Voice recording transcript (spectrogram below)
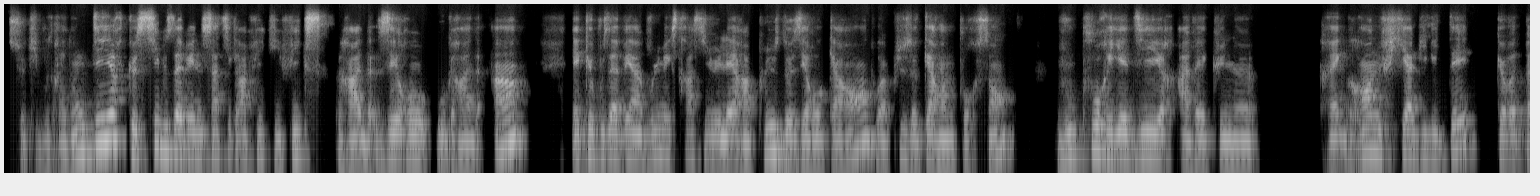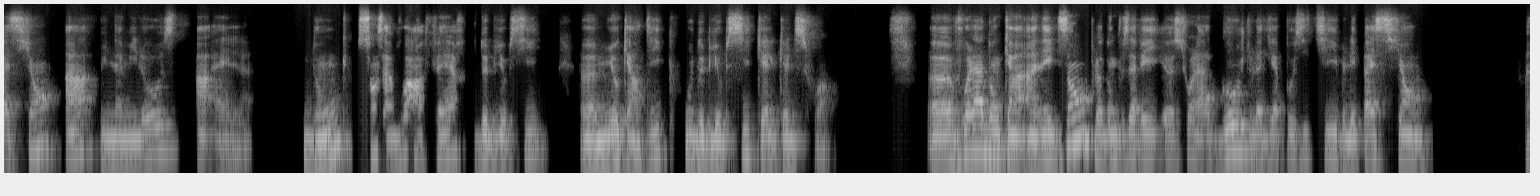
Ce qui voudrait donc dire que si vous avez une scintigraphie qui fixe grade 0 ou grade 1, et que vous avez un volume extracellulaire à plus de 0,40 ou à plus de 40%, vous pourriez dire avec une très grande fiabilité que votre patient a une amylose AL, donc sans avoir à faire de biopsie euh, myocardique ou de biopsie quelle qu'elle soit. Euh, voilà donc un, exemple. Donc, vous avez euh, sur la gauche de la diapositive les patients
